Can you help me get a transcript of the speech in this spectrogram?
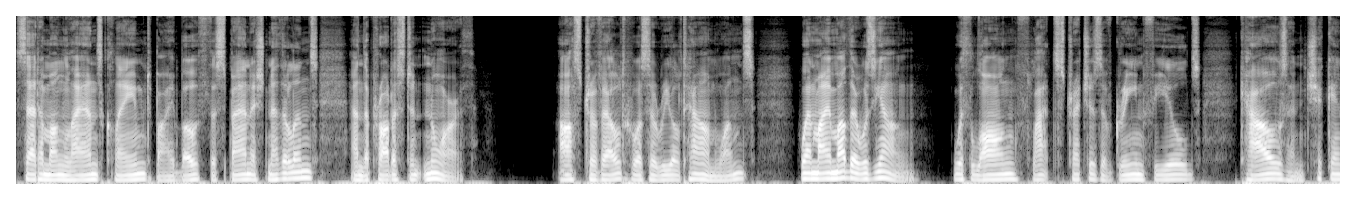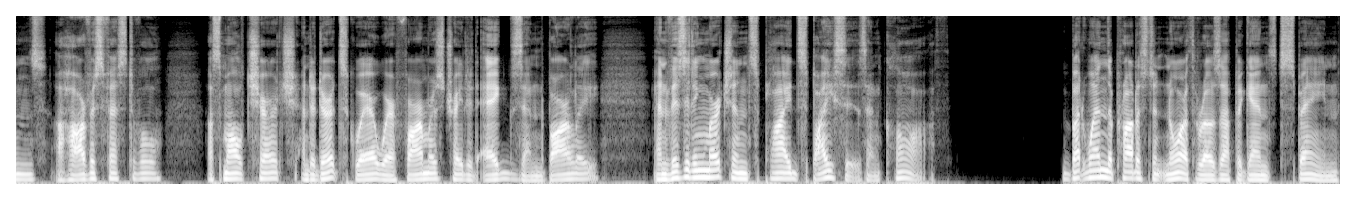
set among lands claimed by both the Spanish Netherlands and the Protestant North. Astraveld was a real town once, when my mother was young, with long, flat stretches of green fields, cows and chickens, a harvest festival, a small church, and a dirt square where farmers traded eggs and barley, and visiting merchants supplied spices and cloth. But when the Protestant North rose up against Spain,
